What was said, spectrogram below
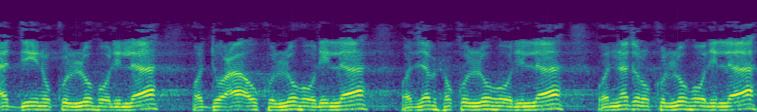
الدين كله لله والدعاء كله لله والذبح كله لله والنذر كله لله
